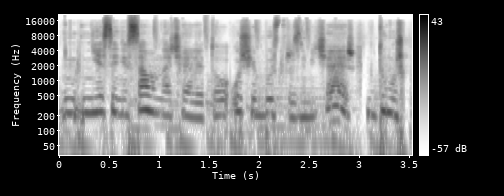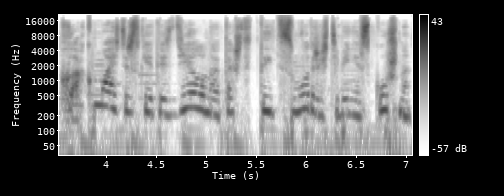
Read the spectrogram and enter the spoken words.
если не в самом начале, то очень быстро замечаешь. Думаешь, как мастерски это сделано, так что ты смотришь, тебе не скучно.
